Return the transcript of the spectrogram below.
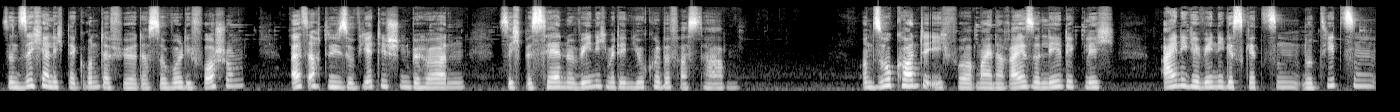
sind sicherlich der Grund dafür, dass sowohl die Forschung als auch die sowjetischen Behörden sich bisher nur wenig mit den Yukol befasst haben. Und so konnte ich vor meiner Reise lediglich einige wenige Skizzen, Notizen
